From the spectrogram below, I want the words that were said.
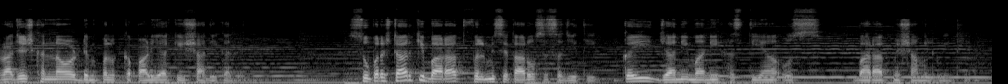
राजेश खन्ना और डिम्पल कपाड़िया की शादी का दिन। सुपरस्टार की बारात फिल्मी सितारों से सजी थी। कई जानी मानी हस्तियाँ उस बारात में शामिल हुई थी।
